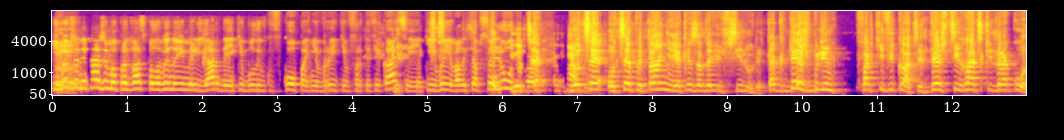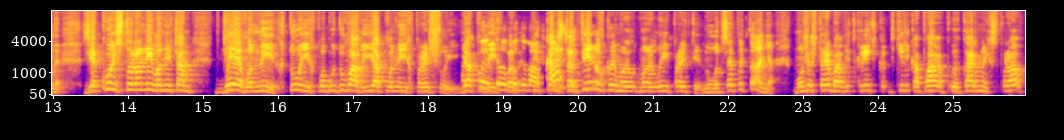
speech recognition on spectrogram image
І ми Е, вже не кажемо про 2,5 мільярди, які були вкопані в риті в фортифікації, які виявилися абсолютно і оце- І оце, оце питання, яке задають всі люди. Так де ж, блін, фортифікації, де ж ці гадські дракони? З якої сторони вони там, де вони, хто їх побудував і як вони їх пройшли? Як хто вони їх побудував? під? Константиновкою мо- могли пройти? Ну, оце питання. Може ж треба відкрити кілька пар карних справ.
